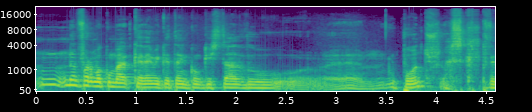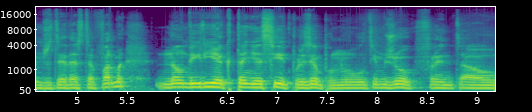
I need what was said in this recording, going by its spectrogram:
na forma como a Académica tem conquistado uh, pontos, acho que podemos dizer desta forma, não diria que tenha sido, por exemplo, no último jogo frente ao,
